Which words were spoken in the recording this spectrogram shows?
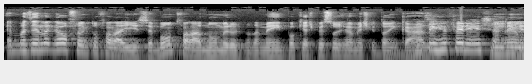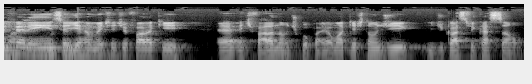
É, mas é legal, Frank, tu falar isso. É bom tu falar números também, porque as pessoas realmente que estão em Não casa tem referência, não né, tem mano? referência. E realmente a gente fala que. é, a gente fala, não, desculpa, é uma questão de, de classificação.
